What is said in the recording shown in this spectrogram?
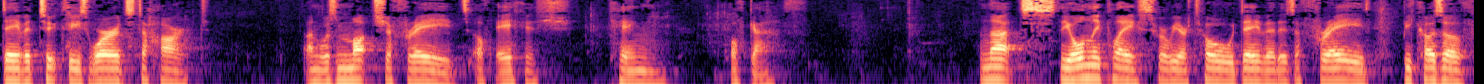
David took these words to heart and was much afraid of Achish, king of Gath. And that's the only place where we are told David is afraid because of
